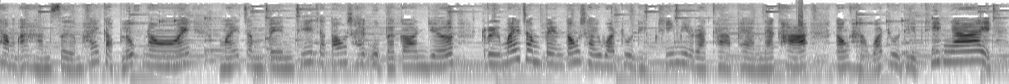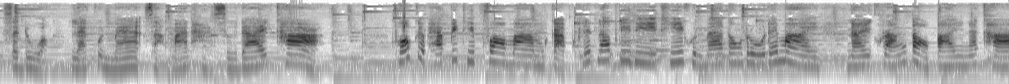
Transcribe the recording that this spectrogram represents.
ทำอาหารเสริมให้กับลูกน้อย ไม่จำเป็นที่จะต้องใช้อุปกรณ์เยอะ หรือไม่จำเป็นต้องใช้วัตถุดิบที่มีราคาแพงนะคะ ต้องหาวัตถุดิบที่ง่าย สะดวก และคุณแม่สามารถหาซื้อได้ค่ะพบกับ Happy Tip for Mom กับเคล็ดลับดีๆ ที่คุณแม่ต้องรู้ได้ใหม่ ในครั้งต่อไปนะคะ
